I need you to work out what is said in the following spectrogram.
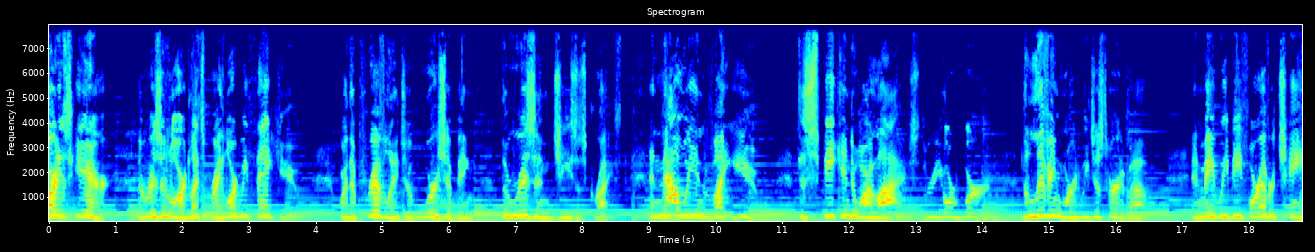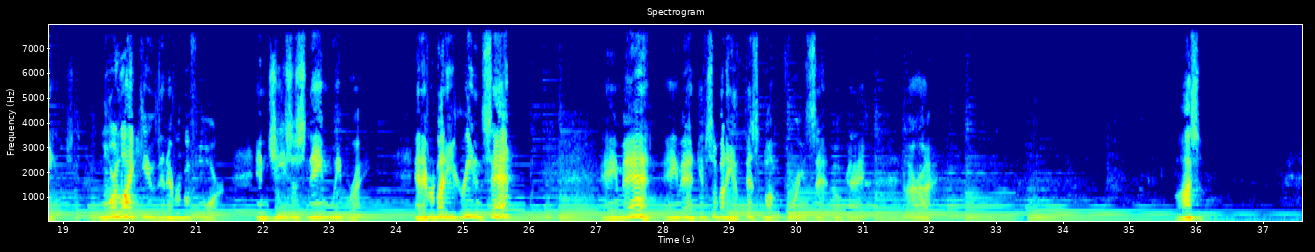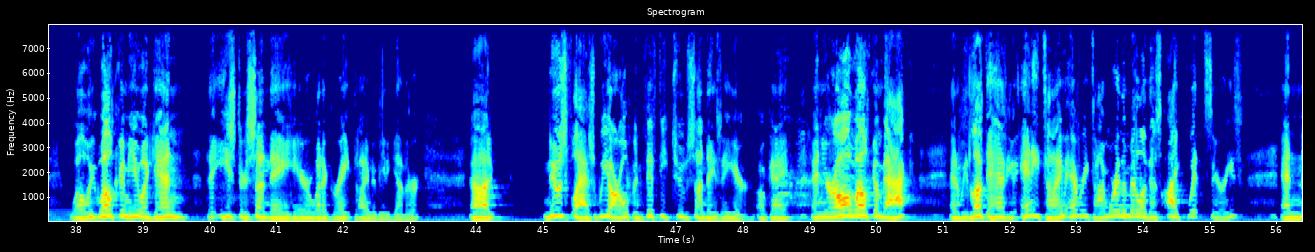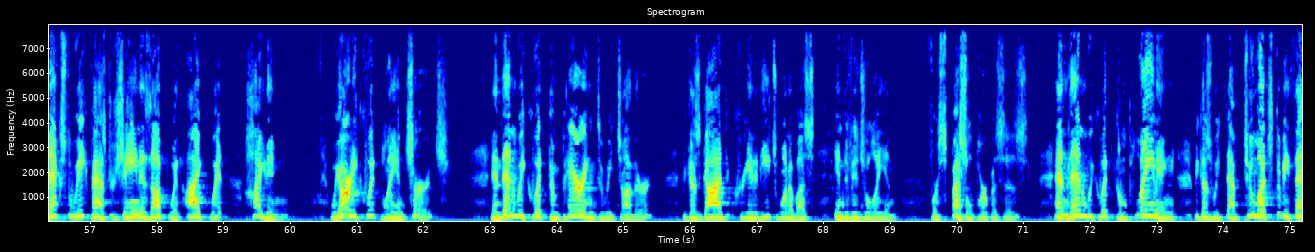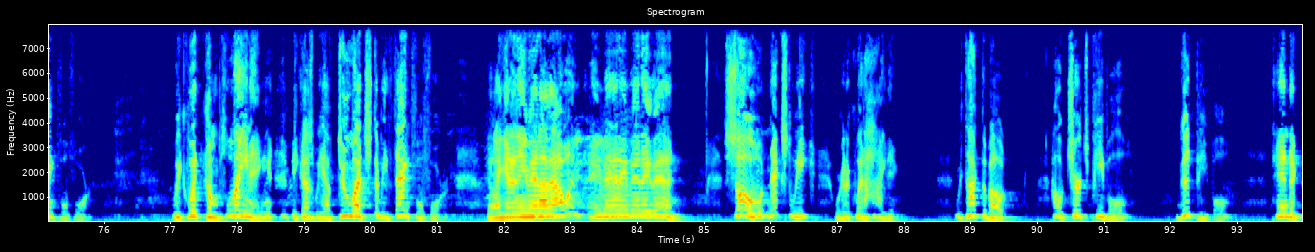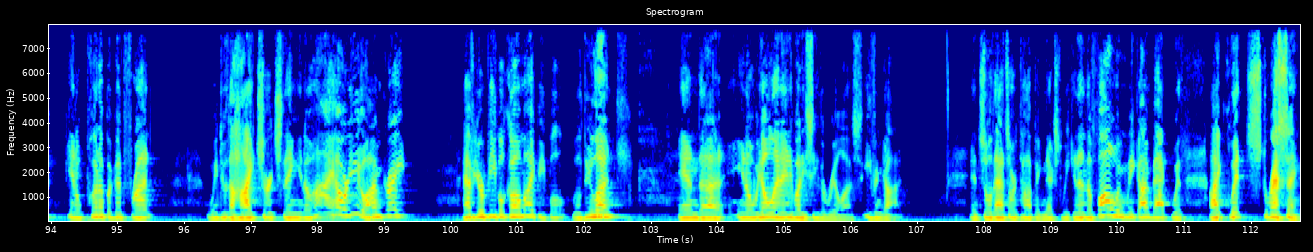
Lord is here, the risen Lord. Let's pray. Lord, we thank you for the privilege of worshiping the risen Jesus Christ. And now we invite you to speak into our lives through your word, the living word we just heard about. And may we be forever changed, more like you than ever before. In Jesus' name we pray. And everybody agreed and said, Amen. Amen. Give somebody a fist bump before you sit, okay? All right. Awesome. Well, we welcome you again to Easter Sunday here. What a great time to be together. Uh, newsflash, we are open 52 Sundays a year, okay? And you're all welcome back. And we'd love to have you anytime, every time. We're in the middle of this I Quit series. And next week, Pastor Shane is up with I Quit Hiding. We already quit playing church, and then we quit comparing to each other because God created each one of us individually and for special purposes. And then we quit complaining because we have too much to be thankful for. We quit complaining because we have too much to be thankful for. Can I get an amen on that one? Amen, amen, amen. So, next week, we're going to quit hiding. We talked about how church people, good people, tend to, you know, put up a good front. We do the high church thing, you know, hi, how are you? I'm great. Have your people call my people. We'll do lunch. And, uh, you know, we don't let anybody see the real us, even God. And so that's our topic next week. And then the following week, I'm back with I Quit Stressing.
